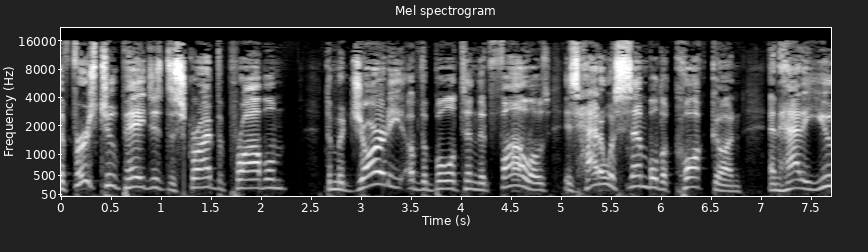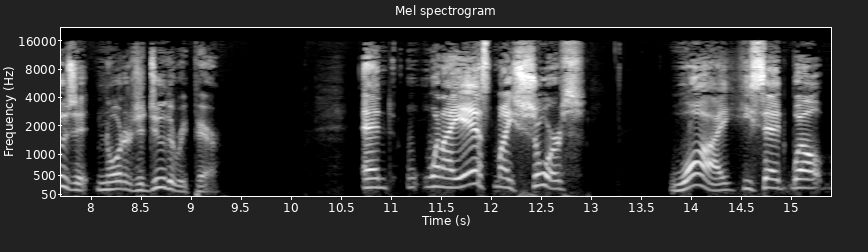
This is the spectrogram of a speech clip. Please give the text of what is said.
The first two pages describe the problem the majority of the bulletin that follows is how to assemble the caulk gun and how to use it in order to do the repair. And when I asked my source why, he said, well,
